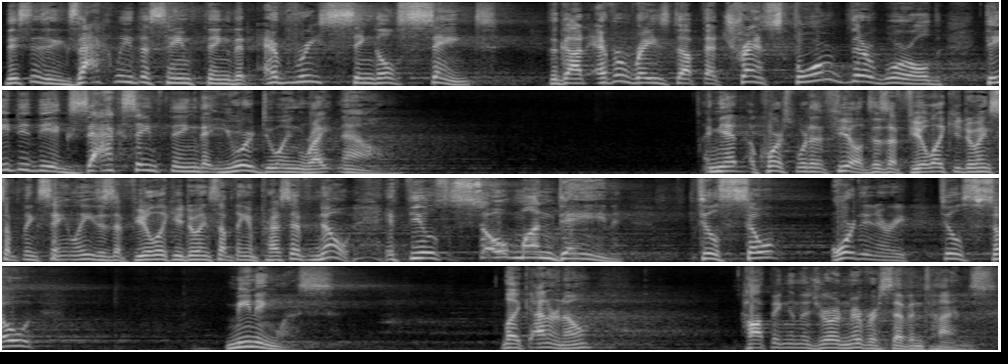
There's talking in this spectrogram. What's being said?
this is exactly the same thing that every single saint that God ever raised up that transformed their world, they did the exact same thing that you are doing right now. And yet, of course, what does it feel? Does it feel like you're doing something saintly? Does it feel like you're doing something impressive? No, it feels so mundane. It feels so ordinary. It feels so meaningless. Like, I don't know, hopping in the Jordan River seven times.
